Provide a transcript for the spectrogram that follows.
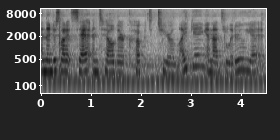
and then just let it sit until they're cooked to your liking and that's literally it.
